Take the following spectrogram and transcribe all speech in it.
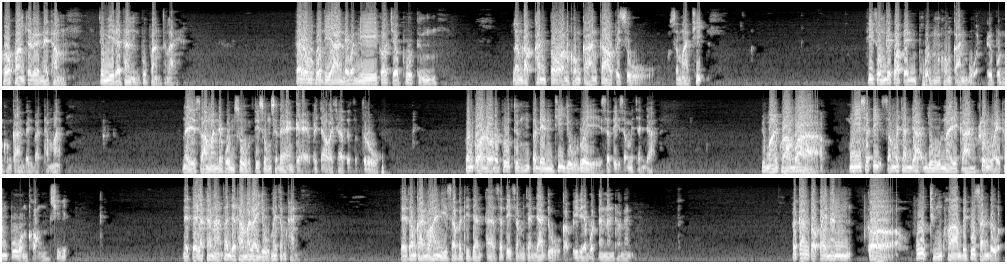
ขอความเจริญในธรรม จงมีแด่ท่านผู้ฟังทั้งหลาย แต่รมโพธิญาณในวันนี้ก็จะพูดถึงลำดับขั้นตอนของการก้าวไปสู่สมาธิ ที่ทรงเรียกว่าเป็นผลของการบวชหรือผลของการปฏิบัติธรรมะในสามัญญผลสูตรที่ทรงแสดงแก่พระเจ้าอาชาติศัตรู วันก่อนเราได้พูดถึงประเด็นที่อยู่ด้วยสติสัมปชัญญะคือหมายความว่ามีสติสัมปชัญญะอยู่ในการเคลื่อนไหวทั้งปวงของชีวิต ในแต่ละขณะท่านจะทำอะไรอยู่ไม่สำคัญ แต่สำคัญว่าให้มีสัมปชัญสติสัมปชัญญะอยู่กับปีเรียบทนั้น ๆ เท่านั้น ประการต่อไปนั้นก็ พูดถึงความเป็นผู้สันโดษ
